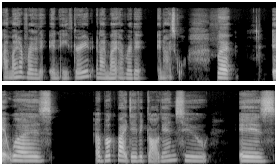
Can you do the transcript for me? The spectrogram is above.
I might have read it in eighth grade, and I might have read it in high school, but it was a book by David Goggins, who is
